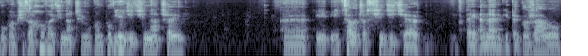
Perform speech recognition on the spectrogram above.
mogłam się zachować inaczej, mogłam powiedzieć inaczej. E, I, I cały czas siedzicie w tej energii, tego żalu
